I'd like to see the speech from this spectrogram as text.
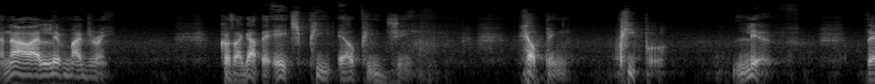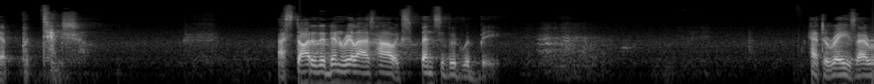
And now I live my dream because I got the HPLP gene, helping people live their potential. I started it, didn't realize how expensive it would be. Had to raise, I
